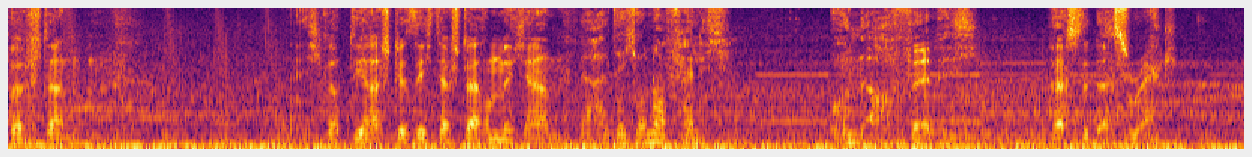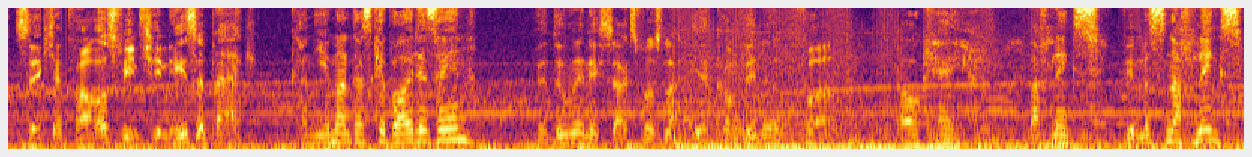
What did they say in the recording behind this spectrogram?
Verstanden. Ich glaube, die Arschgesichter starren mich an. Behalte dich unauffällig. Unauffällig. Hörst du das, Rack? Sehe ich etwa aus wie ein Chinese, Pack? Kann jemand das Gebäude sehen? Wenn du mir nicht sagst, wo es lang geht, kommen wir nirgendwo an. Okay, nach links. Wir müssen nach links.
